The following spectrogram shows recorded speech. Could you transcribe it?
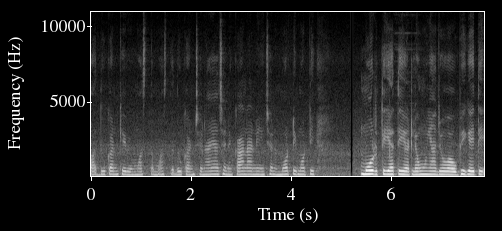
આ દુકાન કેવી મસ્ત મસ્ત દુકાન છે ને અહીંયા છે ને કાનાની છે ને મોટી મોટી મૂર્તિ હતી એટલે હું અહીંયા જોવા ઊભી ગઈ હતી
